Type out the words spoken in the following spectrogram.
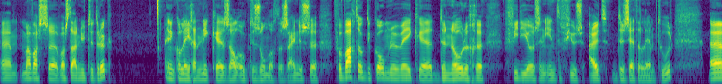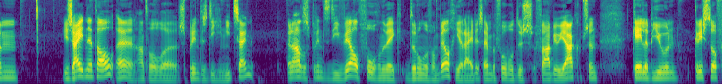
um, maar was, was daar nu te druk. En collega Nick zal ook de zondag er zijn. Dus verwacht ook de komende week de nodige video's en interviews uit de ZLM Tour. Um, je zei het net al, hè, een aantal sprinters die hier niet zijn. Een aantal sprinters die wel volgende week de Ronde van België rijden zijn bijvoorbeeld dus Fabio Jacobsen, Caleb Ewan, Christophe,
